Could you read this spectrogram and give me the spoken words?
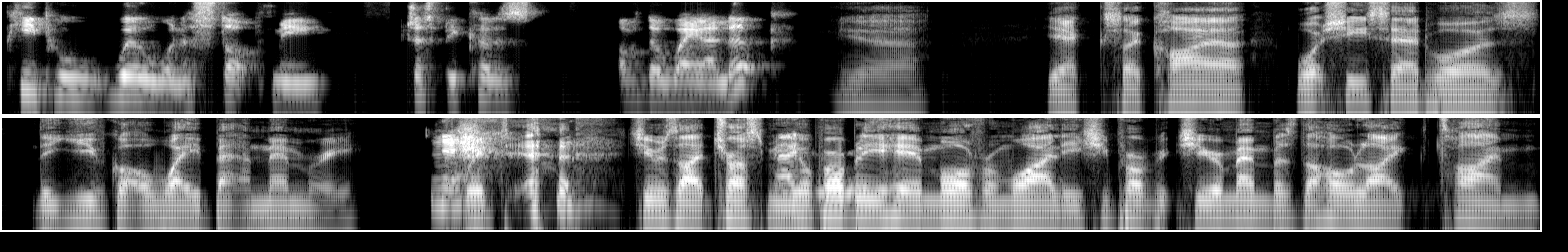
people will want to stop me just because of the way I look. Yeah. Yeah. So Kaya, what she said was that you've got a way better memory. Yeah. Which, she was like, "Trust me, you'll probably hear more from Whylie. She probably she remembers the whole like time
